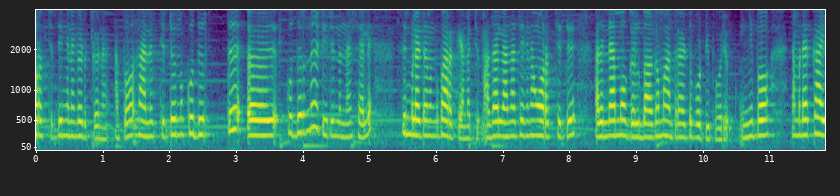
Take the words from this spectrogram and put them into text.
ഉറച്ചിട്ട് ഇങ്ങനെ കിടക്കുകയാണ് അപ്പോൾ നനച്ചിട്ട് ഒന്ന് കുതിർത്ത് കുതിർന്ന് കിട്ടിയിട്ടുണ്ടെന്ന് വെച്ചാൽ സിമ്പിളായിട്ട് നമുക്ക് പറിക്കാൻ പറ്റും. അതല്ലാന്ന് വെച്ചാൽ ഇങ്ങനെ ഉറച്ചിട്ട് അതിന്റെ ആ മുകൾ ഭാഗം മാത്രമായിട്ട് പൊട്ടിപ്പോരും. ഇനിയിപ്പോൾ നമ്മുടെ കൈ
